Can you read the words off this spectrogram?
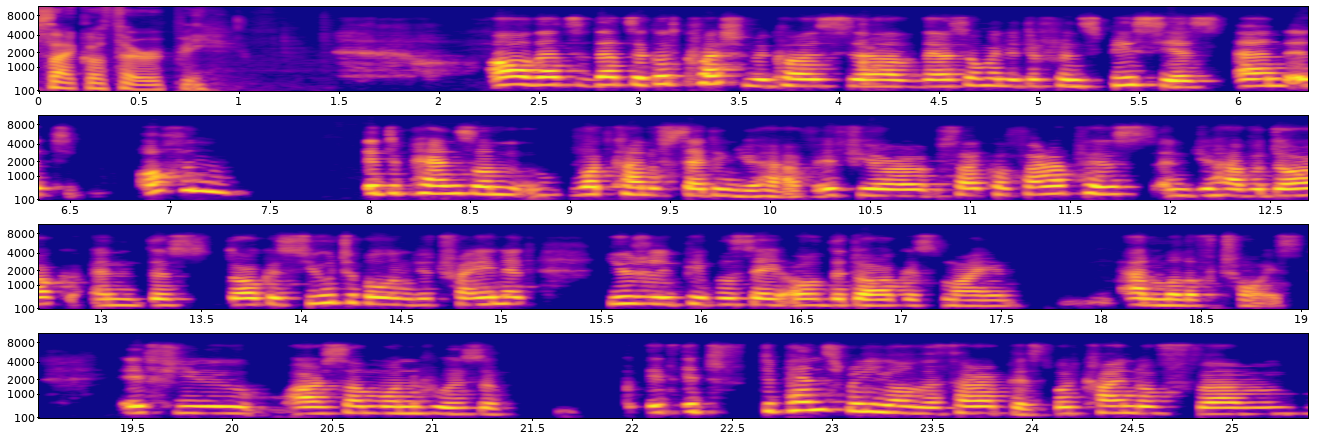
psychotherapy? Oh, that's that's a good question because uh, there are so many different species, and it often it depends on what kind of setting you have. If you're a psychotherapist and you have a dog and this dog is suitable and you train it, usually people say, oh, the dog is my animal of choice. If you are someone who is a, it, it depends really on the therapist. What kind of um,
